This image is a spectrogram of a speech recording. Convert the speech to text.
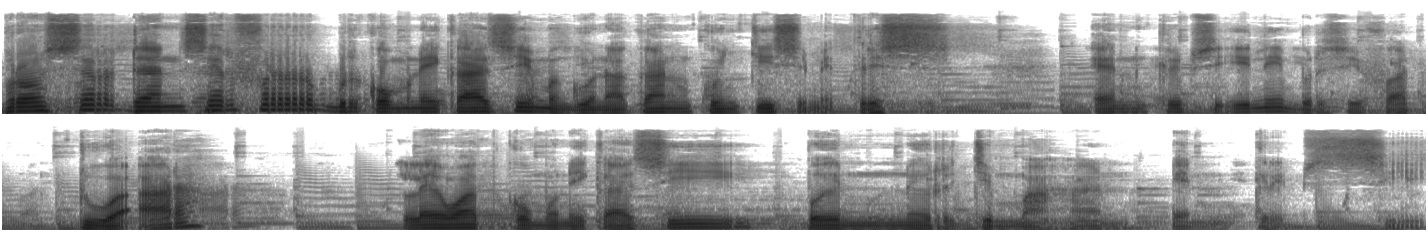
browser dan server berkomunikasi menggunakan kunci simetris. Enkripsi ini bersifat dua arah lewat komunikasi penerjemahan enkripsi.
